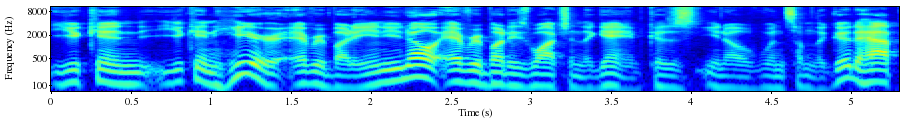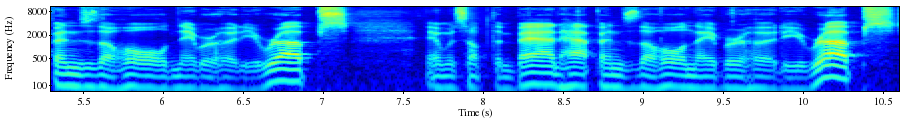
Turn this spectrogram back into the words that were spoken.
you can you can hear everybody, and you know everybody's watching the game because you know when something good happens, the whole neighborhood erupts, and when something bad happens, the whole neighborhood erupts,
